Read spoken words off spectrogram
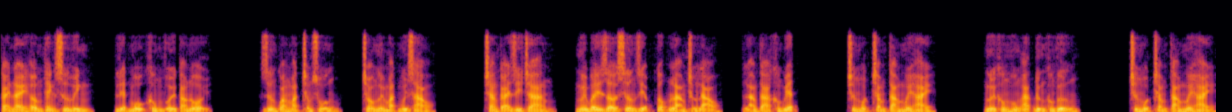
cái này âm thanh sư huynh, liệt mộ không với cao nổi. Dương quang mặt trầm xuống, cho ngươi mặt mũi sao? Trang cái gì trang, ngươi bây giờ xương diệp cốc làm trưởng lão, làm ta không biết. Chương một trăm tám mươi hai, người không hung ác đứng không vững. Chương một trăm tám mươi hai,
